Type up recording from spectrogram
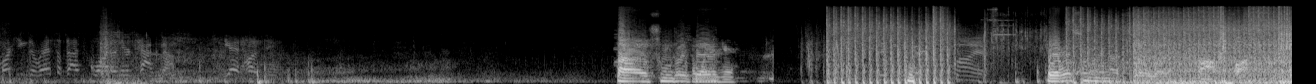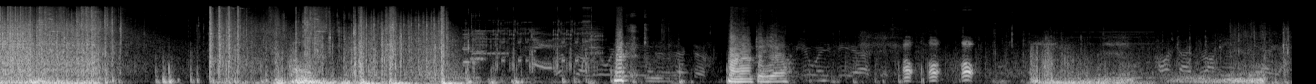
Marking the rest of that squad on your attack map. Get hunting. Uh, someone's right Someone in there. here. There was someone in that stairway. Oh ah, fuck! What? Oh, not the hill. Oh, oh, oh. Hostiles dropping into the area.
